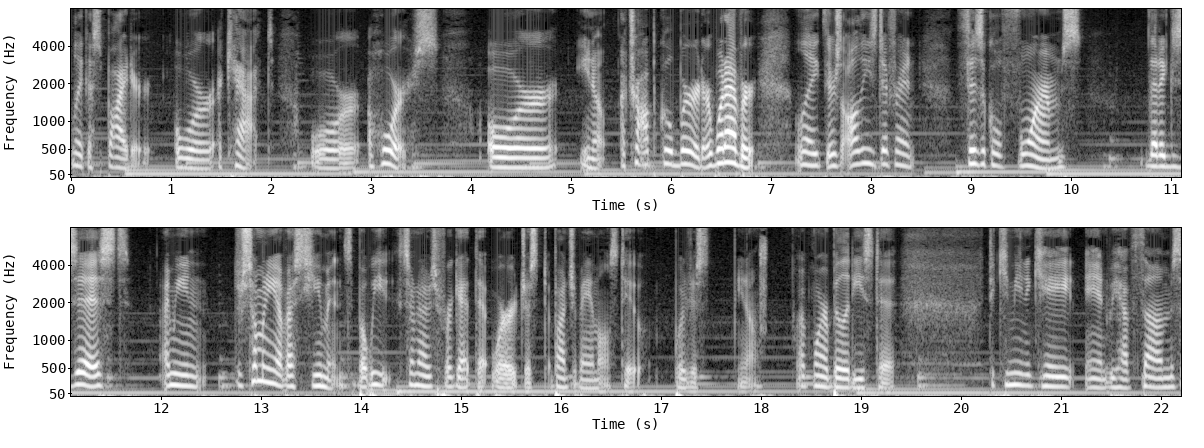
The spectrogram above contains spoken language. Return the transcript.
like a spider or a cat or a horse or, you know, a tropical bird or whatever. Like, there's all these different physical forms that exist. I mean, there's so many of us humans, but we sometimes forget that we're just a bunch of mammals too. We're just, you know, have more abilities to to communicate and we have thumbs.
